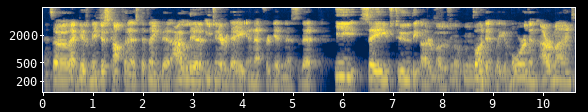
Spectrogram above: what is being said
And so that gives me just confidence to think that I live each and every day in that forgiveness, that He saves to the uttermost, Mhm. abundantly, more than our minds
